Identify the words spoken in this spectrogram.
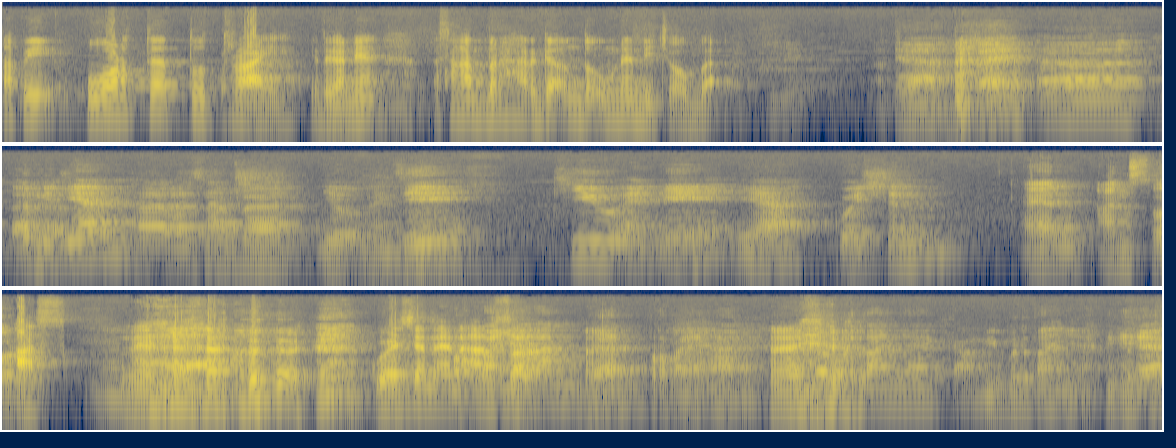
tapi worth it to try. Gitu kan ya. Sangat berharga untuk kemudian dicoba. Ya, baik. eh, demikian eh, sahabat Yuk Ngaji Q&A ya, question and answer. Ask. Nah, Question and answer. pertanyaan dan pertanyaan. Anda bertanya, kami bertanya ya.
